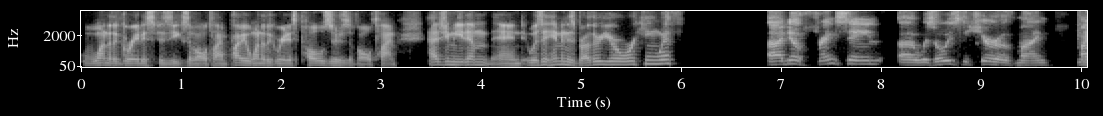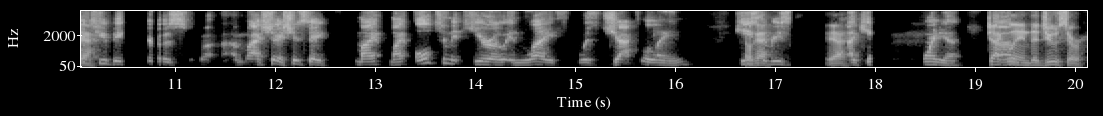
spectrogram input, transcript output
one of the greatest physiques of all time, probably one of the greatest posers of all time. How'd you meet him? And was it him and his brother you were working with? Uh, no, Frank Zane uh, was always the hero of mine. My Yeah. two big heroes, um, actually, I should say, my my ultimate hero in life was Jack LaLanne. He's Okay. the reason Yeah, I came to California. Jack um, the juicer.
